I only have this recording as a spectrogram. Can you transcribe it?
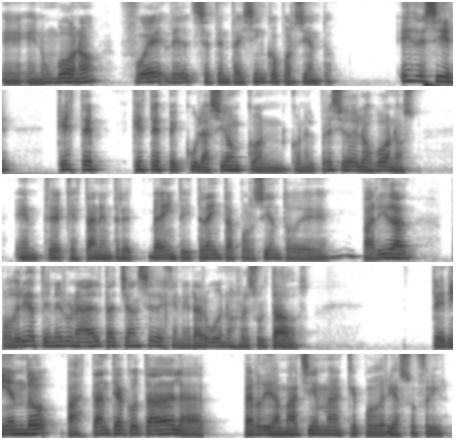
eh, en un bono fue del 75%. Es decir, que este que esta especulación con, el precio de los bonos que están entre 20 y 30% de paridad podría tener una alta chance de generar buenos resultados, teniendo bastante acotada la pérdida máxima que podría sufrir.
